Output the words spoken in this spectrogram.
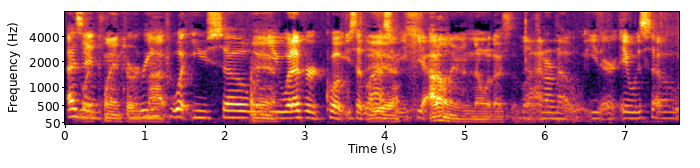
as like in planter, reap not. what you sow what Yeah. you whatever quote you said last Yeah. week. Yeah. I don't even know what I said. No, last I don't know either. It was so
